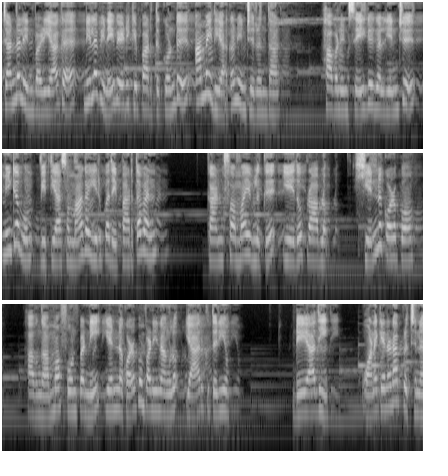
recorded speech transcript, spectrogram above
ஜன்னலின் வழியாக நிலவினை வேடிக்கை பார்த்து கொண்டு அமைதியாக நின்றிருந்தாள். அவளின் செய்கைகள் என்று மிகவும் வித்தியாசமாக இருப்பதை பார்த்தவன் கன்ஃபார்மா இவளுக்கு ஏதோ ப்ராப்ளம். என்ன குழப்பம்? அவங்க அம்மா ஃபோன் பண்ணி என்ன குழப்பம் பண்ணினாங்களோ யாருக்கு தெரியும்? டே ஆதி உனக்கு என்னடா பிரச்சனை?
